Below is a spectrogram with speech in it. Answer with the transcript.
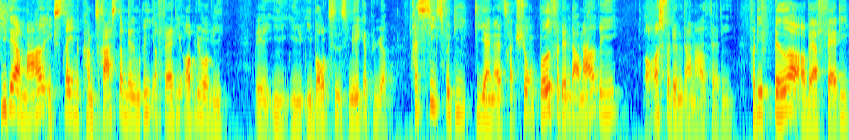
De der meget ekstreme kontraster mellem rig og fattig oplever vi øh, i, i, i vores tids megabyer, præcis fordi de er en attraktion både for dem, der er meget rige, og også for dem, der er meget fattige. For det er bedre at være fattig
